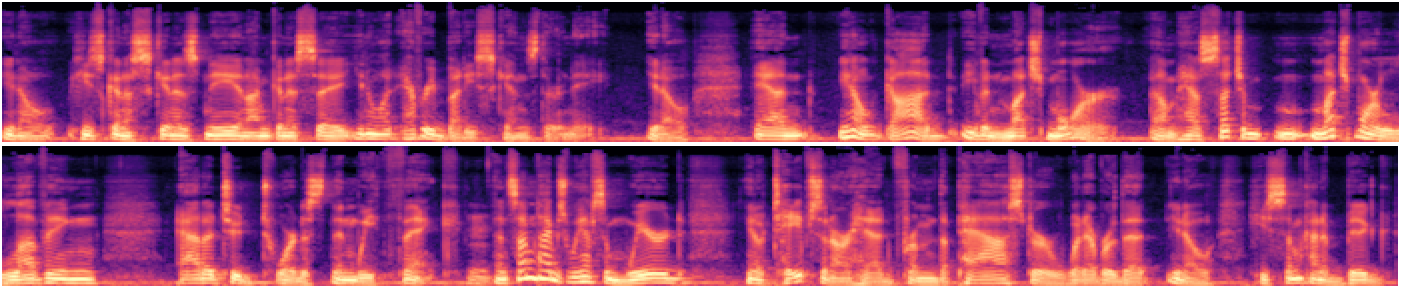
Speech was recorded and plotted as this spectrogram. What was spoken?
you know, he's going to skin his knee, and I'm going to say, you know what, everybody skins their knee, you know, and you know, God even much more um, has such a much more loving attitude toward us than we think. Mm. And sometimes we have some weird, you know, tapes in our head from the past or whatever that, you know, he's some kind of big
